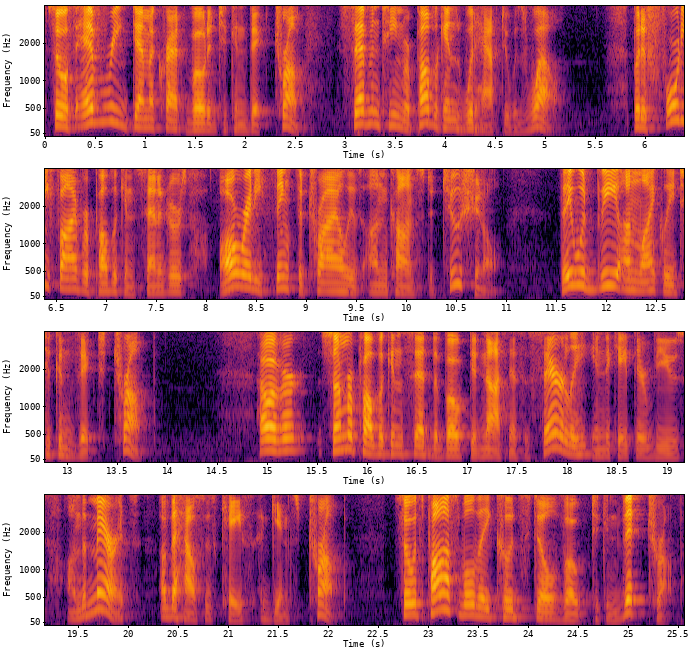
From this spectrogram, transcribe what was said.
So if every Democrat voted to convict Trump, 17 Republicans would have to as well. But if 45 Republican senators already think the trial is unconstitutional, they would be unlikely to convict Trump. However, some Republicans said the vote did not necessarily indicate their views on the merits of the House's case against Trump. So it's possible they could still vote to convict Trump,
